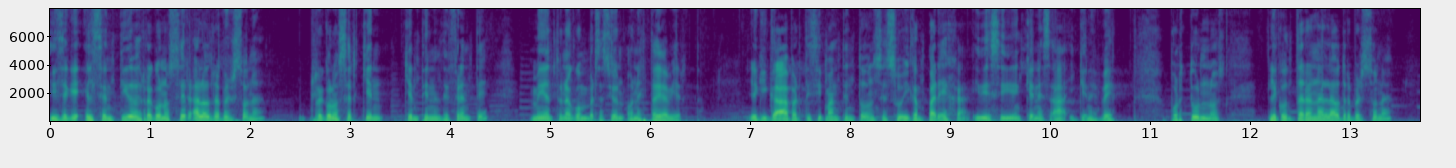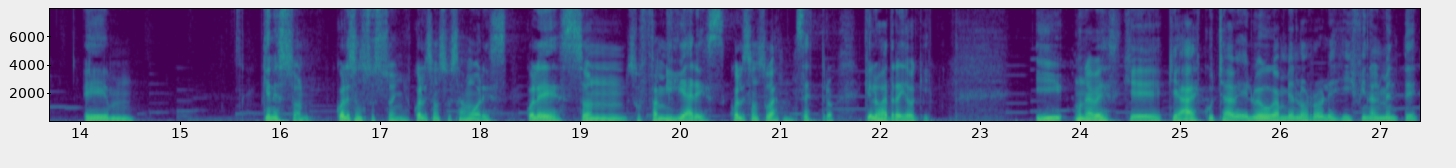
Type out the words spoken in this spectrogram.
Dice que el sentido es reconocer a la otra persona reconocer quién, quién tienes de frente mediante una conversación honesta y abierta. Y aquí cada participante entonces se ubica en pareja y deciden quién es A y quién es B. Por turnos, le contarán a la otra persona em, quiénes son, cuáles son sus sueños, cuáles son sus amores, cuáles son sus familiares, cuáles son sus ancestros, qué los ha traído aquí. Y una vez que, A escucha a B, luego cambian los roles y finalmente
